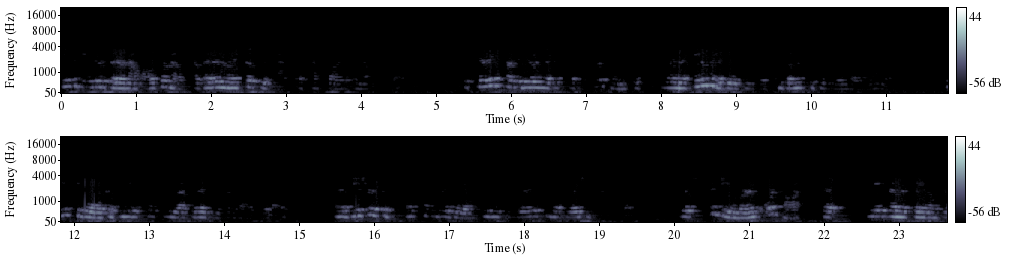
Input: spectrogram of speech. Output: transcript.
These abusers that are now all grown up are better known as sociopaths or pathological narcissists. The scariest part of dealing with this type of person is when the family of the abusers condone this behavior and go along with it. These people will continue to torture you after the abuser is out of your life. An abuser is a dysfunctional individual who uses various manipulation tactics, which could be learned or taught, that make them those relationships. They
